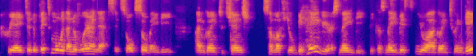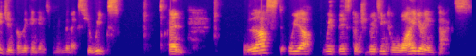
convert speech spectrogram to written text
created a bit more than awareness. It's also maybe I'm going to change some of your behaviors, maybe, because maybe you are going to engage in public engagement in the next few weeks. And last, we are with this contributing to wider impacts,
